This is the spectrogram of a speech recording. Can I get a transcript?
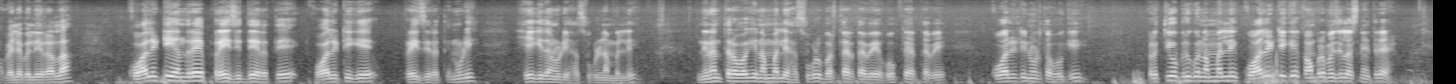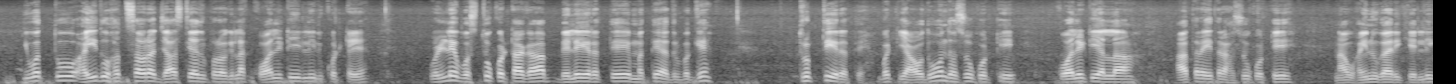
ಅವೈಲೇಬಲ್ ಇರಲ್ಲ. ಕ್ವಾಲಿಟಿ ಅಂದರೆ ಪ್ರೈಸ್ ಇದ್ದೇ ಇರುತ್ತೆ ಕ್ವಾಲಿಟಿಗೆ ಪ್ರೈಸ್ ಇರುತ್ತೆ. ನೋಡಿ, ಹೇಗಿದೆ ನೋಡಿ ಹಸುಗಳು ನಮ್ಮಲ್ಲಿ. ನಿರಂತರವಾಗಿ ನಮ್ಮಲ್ಲಿ ಹಸುಗಳು ಬರ್ತಾ ಇರ್ತವೆ, ಹೋಗ್ತಾ ಇರ್ತವೆ. ಕ್ವಾಲಿಟಿ ನೋಡ್ತಾ ಹೋಗಿ. ಪ್ರತಿಯೊಬ್ಬರಿಗೂ ನಮ್ಮಲ್ಲಿ ಕ್ವಾಲಿಟಿಗೆ ಕಾಂಪ್ರಮೈಸ್ ಇಲ್ಲ ಸ್ನೇಹಿತರೆ. ಇವತ್ತು ಐದು, ಹತ್ತು ಸಾವಿರ ಜಾಸ್ತಿ ಆದರೂ ಪರವಾಗಿಲ್ಲ ಕ್ವಾಲಿಟಿಲಿ ಕೊಟ್ಟೆ. ಒಳ್ಳೆ ವಸ್ತು ಕೊಟ್ಟಾಗ ಬೆಲೆ ಇರುತ್ತೆ ಮತ್ತು ಅದ್ರ ಬಗ್ಗೆ ತೃಪ್ತಿ ಇರುತ್ತೆ. ಬಟ್ ಯಾವುದೋ ಒಂದು ಹಸು ಕೊಟ್ಟು ಕ್ವಾಲಿಟಿ ಅಲ್ಲ, ಆ ಥರ ಈ ಥರ ಹಸು ಕೊಟ್ಟು ನಾವು ಹೈನುಗಾರಿಕೆಯಲ್ಲಿ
